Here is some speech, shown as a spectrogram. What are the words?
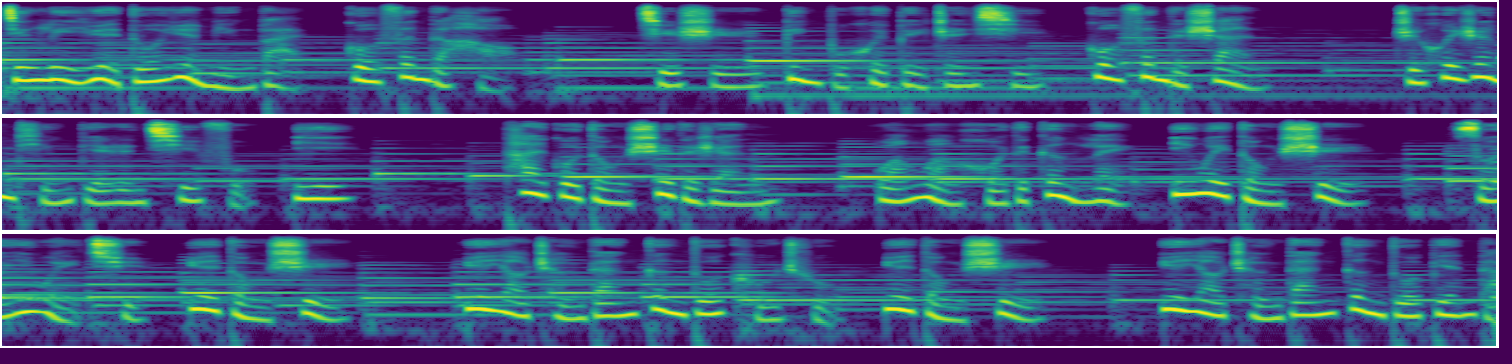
经历越多越明白，过分的好，其实并不会被珍惜；过分的善。只会任凭别人欺负。一，太过懂事的人，往往活得更累。因为懂事，所以委屈。越懂事，越要承担更多苦楚；越懂事，越要承担更多鞭打；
